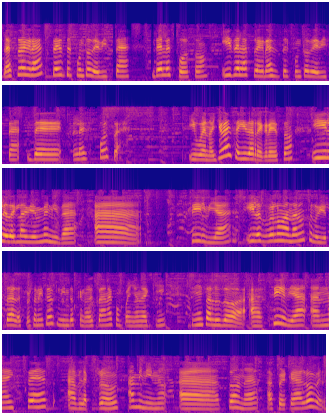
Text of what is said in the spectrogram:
las suegras desde el punto de vista del esposo y de las suegras desde el punto de vista de la esposa. Y bueno, yo enseguida regreso y le doy la bienvenida a Silvia y les vuelvo a mandar un saludito a las personitas lindas que nos están acompañando aquí. Un saludo a, a Silvia, a Nice a Black Rose, a Menino, a Donald, a Ferca Lover.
